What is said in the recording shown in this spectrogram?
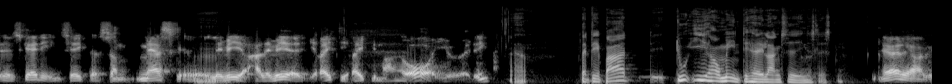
øh, skatteindtægter, som Mærsk øh, leverer, har leveret i rigtig, rigtig mange år i øvrigt. Ikke? Ja. Men det er bare, du, I har jo ment det her i lang tid, Enhedslisten. Ja, det har vi.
